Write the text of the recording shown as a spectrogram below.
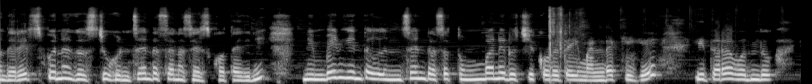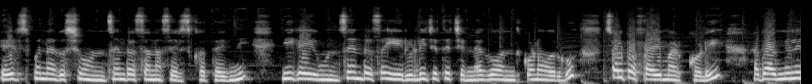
ಒಂದು ಎರಡು ಸ್ಪೂನಾಗಷ್ಟು ಹುಣಸೆಹಣ್ಣು ರಸನ ಸೇರಿಸ್ಕೊತಾ ಇದ್ದೀನಿ ನಿಂಬೆಹಣ್ಣಿಗಿಂತ ಹುಣಸೆಹಣ್ಣು ರಸ ತುಂಬಾ ರುಚಿ ಕೊಡುತ್ತೆ ಈ ಮಂಡಕ್ಕಿಗೆ. ಈ ಥರ ಒಂದು ಎರಡು ಸ್ಪೂನ್ ಆಗಷ್ಟು ರಸನ ಸೇರಿಸ್ಕೊತಾ ಇದ್ದೀನಿ ಈಗ ಈ ಹುಣಸೆಹಣ್ಣು ರಸ ಈರುಳ್ಳಿ ಜೊತೆ ಚೆನ್ನಾಗಿ ಹೊಂದ್ಕೊಳೋವರೆಗೂ ಸ್ವಲ್ಪ ಫ್ರೈ ಮಾಡ್ಕೊಳ್ಳಿ. ಅದಾದಮೇಲೆ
